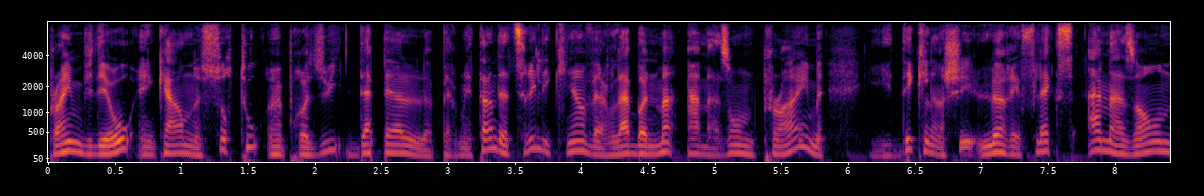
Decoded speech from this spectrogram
Prime Video incarne surtout un produit d'appel permettant d'attirer les clients vers l'abonnement Amazon Prime et déclencher le réflexe Amazon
